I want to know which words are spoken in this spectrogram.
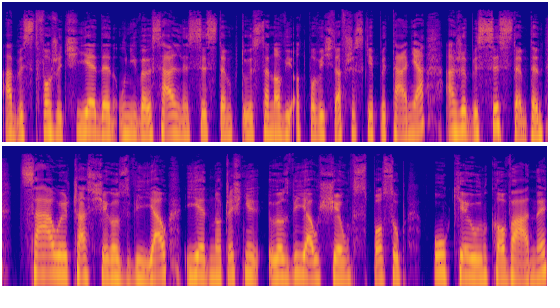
aby stworzyć jeden uniwersalny system, który stanowi odpowiedź na wszystkie pytania, a żeby system ten cały czas się rozwijał i jednocześnie rozwijał się w sposób ukierunkowany,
